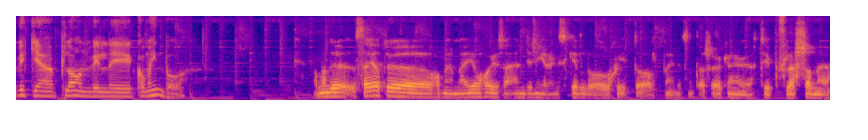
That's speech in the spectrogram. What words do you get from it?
vilka plan vill ni komma in på? Ja, men du, säg att du har med mig. Jag har ju så här engineering skill och skit och allt möjligt sånt där. Så jag kan ju typ flasha med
